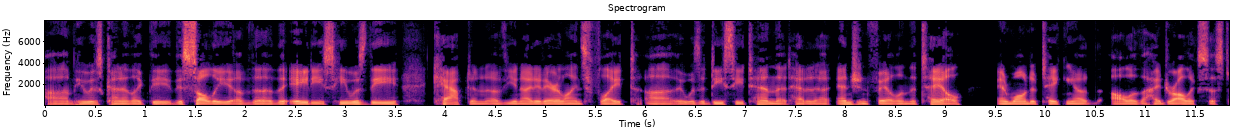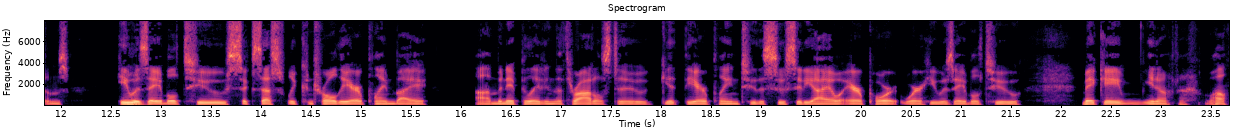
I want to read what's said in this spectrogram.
Um, he was kind of like the the Sully of the the 80s. He was the captain of the United Airlines flight. Uh, it was a DC-10 that had an engine fail in the tail and wound up taking out all of the hydraulic systems. He was able to successfully control the airplane by uh, manipulating the throttles to get the airplane to the Sioux City, Iowa airport, where he was able to make a you know well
